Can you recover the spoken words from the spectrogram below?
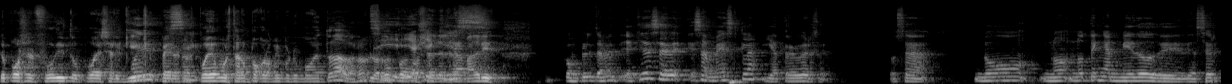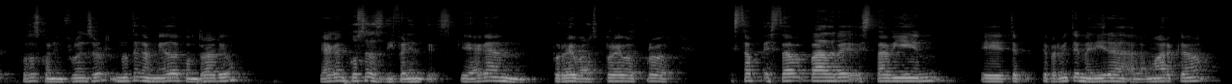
Tú puedes ser foodie, tú puedes ser geek, pero nos puede gustar un poco lo mismo en un momento dado, ¿no? Los dos podemos ser del Real Madrid. Completamente. Y aquí es hacer esa mezcla y atreverse. O sea, no, no, no tengan miedo de, de, hacer cosas con influencers, no tengan miedo, al contrario, que hagan cosas diferentes, que hagan pruebas, pruebas, pruebas. Está, está padre, está bien, eh, te, permite medir a, la marca.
